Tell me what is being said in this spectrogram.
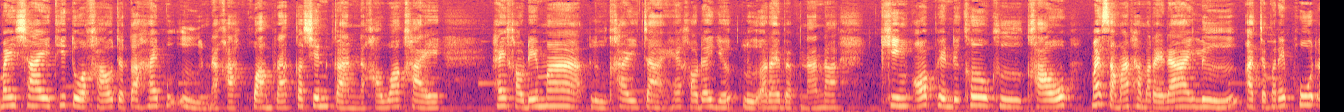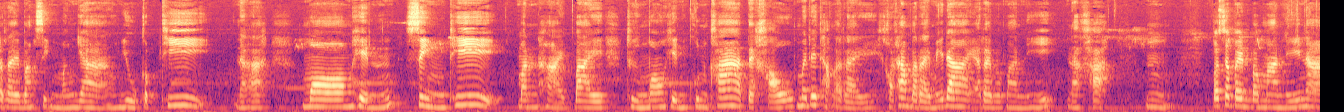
ไม่ใช่ที่ตัวเขาจะต้องให้ผู้อื่นนะคะ ความรักก็เช่นกันนะคะว่าใครให้เขาได้มากหรือใครจ่ายให้เขาได้เยอะหรืออะไรแบบนั้นนะ King of Pentacle คือเขาไม่สามารถทำอะไรได้ หรืออาจจะไม่ได้พูดอะไรบางสิ่งบางอย่างอยู่กับที่ นะคะมองเห็นสิ่งที่มันหายไปถึงมองเห็นคุณค่าแต่เขาไม่ได้ทำอะไร เขาทำอะไรไม่ได้อะไรประมาณนี้นะคะอืมก็จะเป็นประมาณนี้นะ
